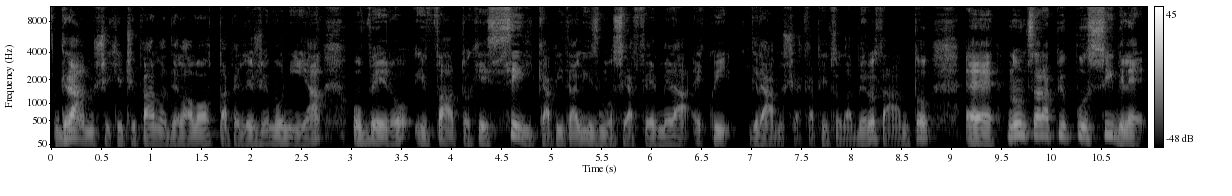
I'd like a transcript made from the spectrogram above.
Gramsci che ci parla della lotta per l'egemonia, ovvero il fatto che se il capitalismo si affermerà, e qui Gramsci ha capito davvero tanto, eh, non sarà più possibile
